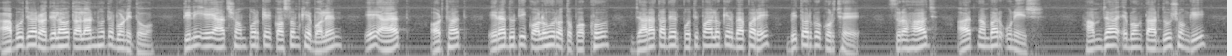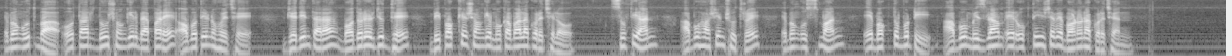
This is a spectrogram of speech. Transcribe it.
Abuja রদিল্লাহ তালাহতে বর্ণিত। তিনি এই আয়াত সম্পর্কে কসম খেয়ে বলেন, এই আয়াত, অর্থাৎ এরা দুটি কলহরত পক্ষ, যারা তাদের প্রতিপালকের ব্যাপারে বিতর্ক করছে। সুরাহাজ আয়াত নাম্বার ১৯ হামজা এবং তার দুসঙ্গী এবং উতবা ও তার দুসঙ্গীর ব্যাপারে অবতীর্ণ হয়েছে, যেদিন তারা বদরের যুদ্ধে বিপক্ষের সঙ্গে মোকাবেলা করেছিল। সুফিয়ান, আবু হাসিম সূত্রে এবং উসমান এ বক্তব্যটি আবু মিজলাম এর উক্তি হিসেবে বর্ণনা করেছেন।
